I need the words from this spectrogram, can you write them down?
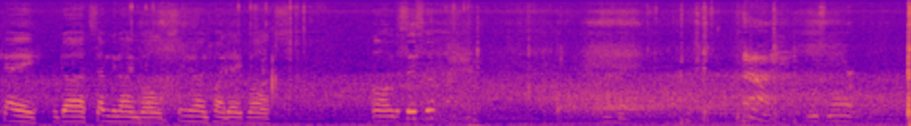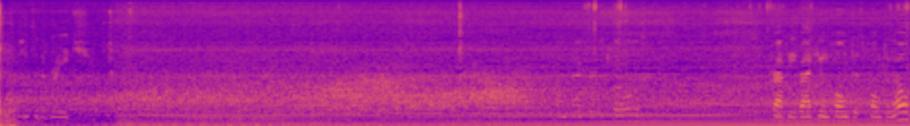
Okay, we got 79 volts, 79.8 volts on the system. Once more onto the breach. Contactor closed. Crappy vacuum pump is pumping up.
